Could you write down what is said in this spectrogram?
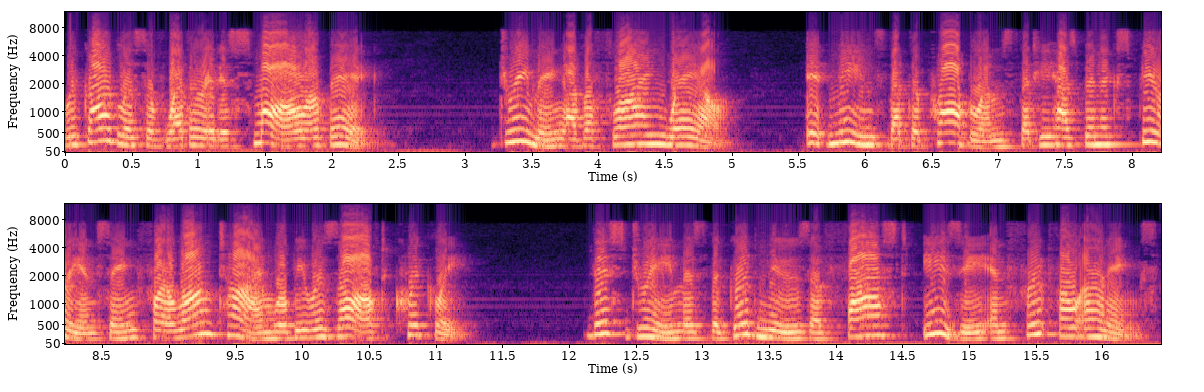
regardless of whether it is small or big. Dreaming of a flying whale. It means that the problems that he has been experiencing for a long time will be resolved quickly. This dream is the good news of fast, easy, and fruitful earnings.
